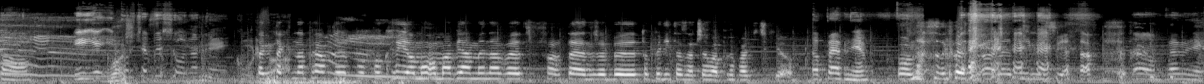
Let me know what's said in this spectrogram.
No. I, i, i kurczę, wyszło na to. Tak, tak naprawdę po, po kryjomu omawiamy nawet fa- ten, żeby Topielita zaczęła prowadzić Kio. No pewnie, Bo ona zgodziła lepiej niż ja. no pewnie.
